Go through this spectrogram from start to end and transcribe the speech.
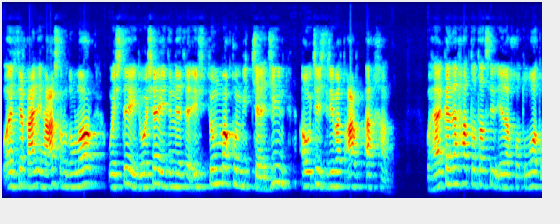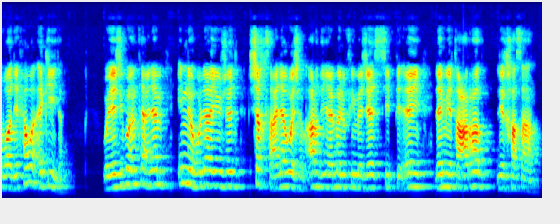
وأنفق عليها عشر دولار واجتهد وشاهد النتائج ثم قم بالتعديل أو تجربة عرض آخر. وهكذا حتى تصل إلى خطوات واضحة وأكيدة. ويجب أن تعلم إنه لا يوجد شخص على وجه الأرض يعمل في مجال ال CPA لم يتعرض للخسارة.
